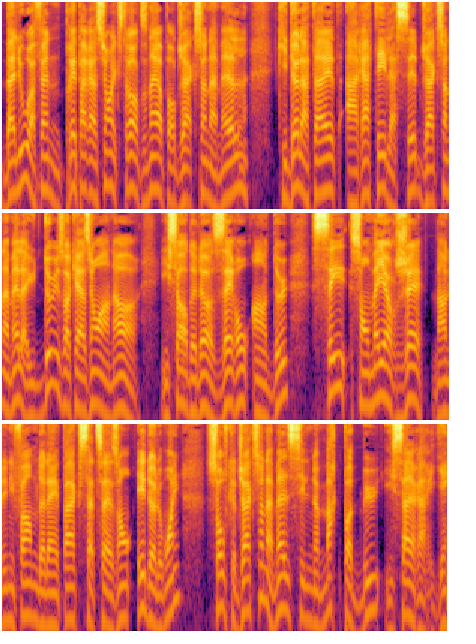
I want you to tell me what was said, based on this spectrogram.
Balou a fait une préparation extraordinaire pour Jackson Hamel, qui de la tête a raté la cible. Jackson Hamel a eu deux occasions en or. Il sort de là zéro en deux. C'est son meilleur jet dans l'uniforme de l'Impact cette saison et de loin. Sauf que Jackson Hamel, s'il ne marque pas de but, il sert à rien.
